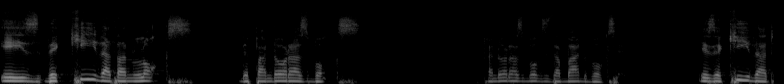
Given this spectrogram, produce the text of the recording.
is the key that unlocks the Pandora's box. Pandora's box is a bad box. Is a key that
